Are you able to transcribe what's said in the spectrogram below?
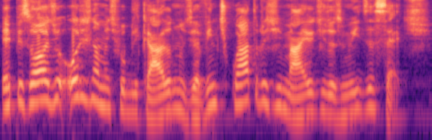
Episódio originalmente publicado no dia 24 de maio de 2017.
